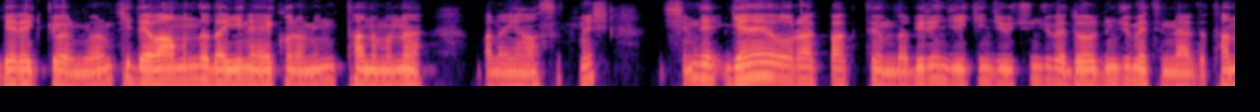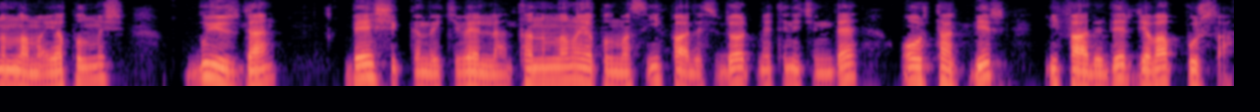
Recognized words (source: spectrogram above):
gerek görmüyorum ki devamında da yine ekonominin tanımını bana yansıtmış. Şimdi genel olarak baktığımda birinci, ikinci, üçüncü ve dördüncü metinlerde tanımlama yapılmış. Bu yüzden B şıkkındaki verilen tanımlama yapılması ifadesi dört metin içinde ortak bir ifadedir. Cevap Bursa.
